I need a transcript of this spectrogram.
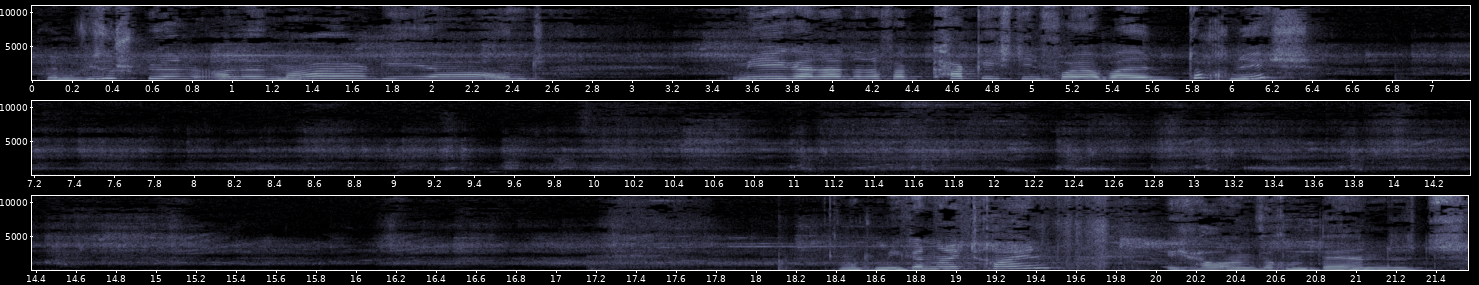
Sprint. Wieso spielen alle Magier und Mega Knight und dann verkacke ich den Feuerball doch nicht? Mega Knight rein. Ich hau einfach ein Bandit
